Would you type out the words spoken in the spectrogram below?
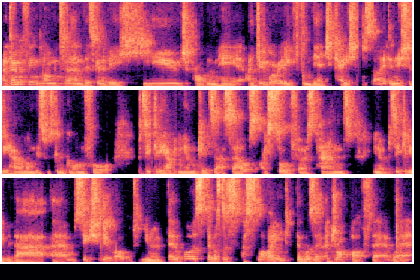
I don't think long term there's going to be a huge problem here. I do worry from the education side initially how long this was going to go on for, particularly having young kids ourselves. I saw firsthand, you know, particularly with our um, six year old, you know, there was there was a, a slide, there was a, a drop off there where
